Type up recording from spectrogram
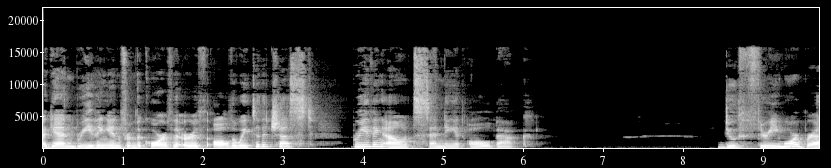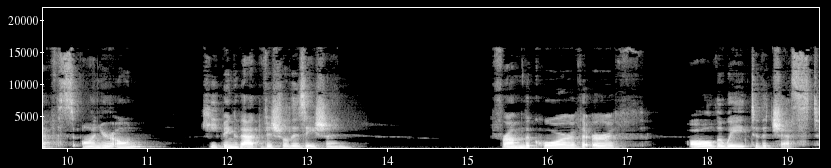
Again, breathing in from the core of the earth all the way to the chest, breathing out, sending it all back. Do three more breaths on your own, keeping that visualization. From the core of the earth all the way to the chest.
